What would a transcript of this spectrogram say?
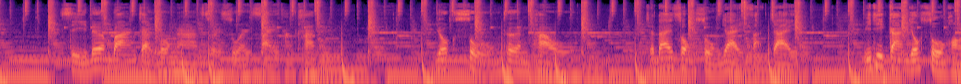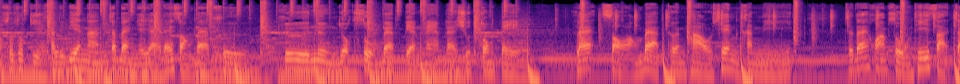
2006 สีเดิมบางจากโรงงานสวยๆ ใสทั้งคัน ยกสูงเทินเผาจะได้ทรงสูงใหญ่สะใจ วิธีการยกสูงของ Suzuki Caribbean นั้นจะแบ่งใหญ่ ๆ ได้ 2 แบบคือ คือ 1. ยกสูงแบบเปลี่ยนแหนบและชุดตรงเตง และ 2. แบบเทินเผาเช่นคันนี้ จะได้ความสูงที่สะใจ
